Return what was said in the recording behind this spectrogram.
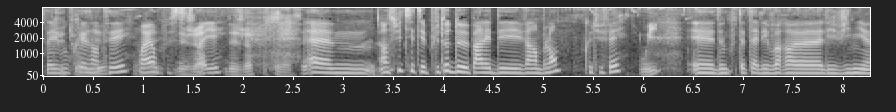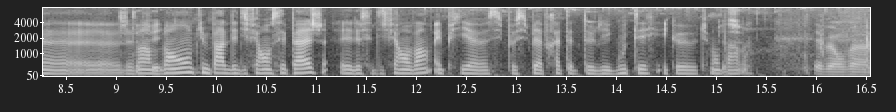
Vous allez vous présenter Ouais, on peut se déjà, tutoyer. Déjà, pour commencer. Euh, ensuite, c'était plutôt de parler des vins blancs que tu fais. Oui. Et donc peut-être aller voir euh, les vignes euh, de vins blancs, que tu me parles des différents cépages et de ces différents vins. Et puis, euh, si possible, après, peut-être de les goûter et que tu m'en parles. Eh ben, on va.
